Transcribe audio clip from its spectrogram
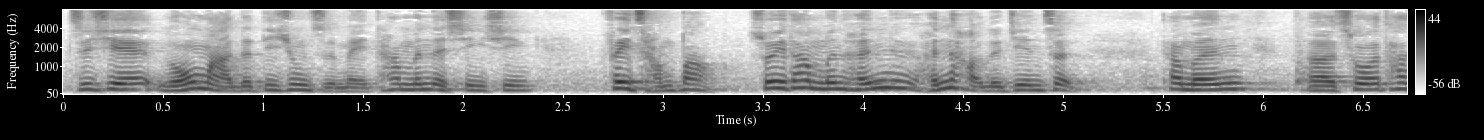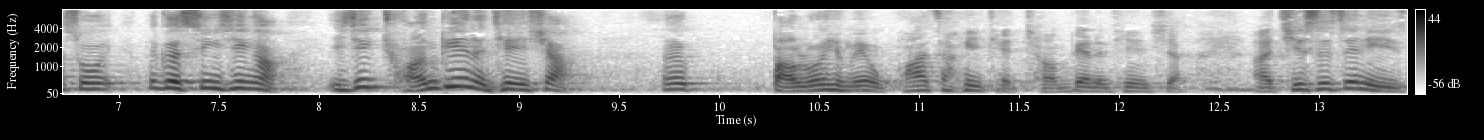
这些罗马的弟兄姊妹，他们的信心非常棒，所以他们很很好的见证。他们呃说，他说那个信心啊，已经传遍了天下。呃，保罗有没有夸张一点？传遍了天下啊？其实这里。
